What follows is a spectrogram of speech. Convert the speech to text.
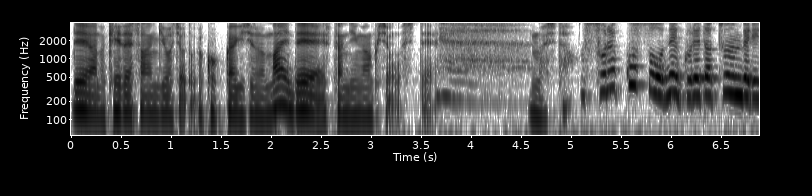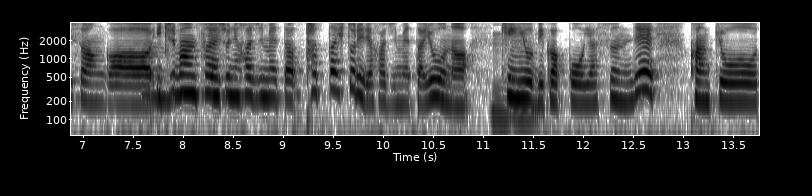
であの経済産業省とか国会議事堂の前でスタンディングアクションをしていました？それこそねグレタ・トゥーンベリさんがうん。一番最初に始めた、たった一人で始めたような金曜日学校を休んで環境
